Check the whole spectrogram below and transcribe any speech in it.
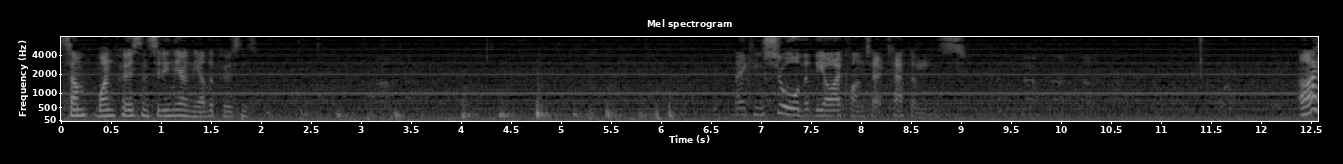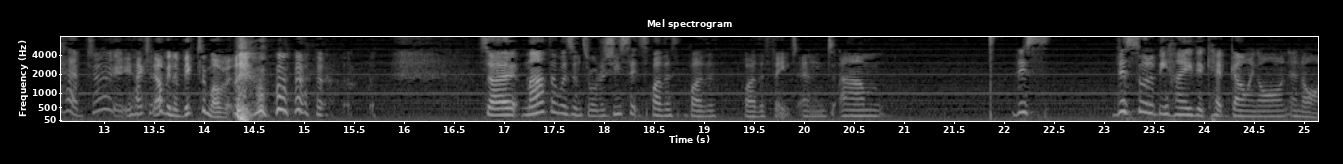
some one person sitting there and the other person's making sure that the eye contact happens. I have too. Actually, I've been a victim of it. So Martha was enthralled. She sits by the by the by the feet, and um, this this sort of behaviour kept going on and on.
